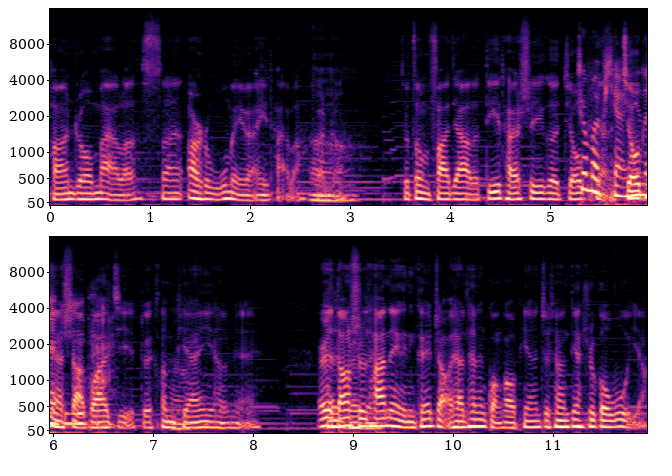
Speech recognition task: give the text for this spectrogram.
谈完之后卖了三二十五美元一台吧，反正。啊就这么发家的。第一台是一个胶片胶片傻瓜机，对，很嗯便宜，很便宜。而且当时他那个，你可以找一下他那广告片，就像电视购物一样，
